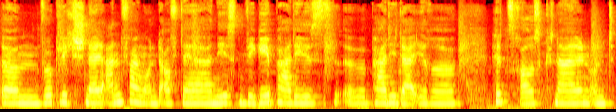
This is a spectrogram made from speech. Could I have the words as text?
ähm, wirklich schnell anfangen und auf der nächsten WG-Partys äh, Party da ihre Hits rausknallen. Und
